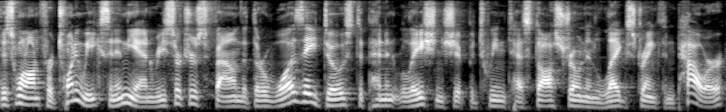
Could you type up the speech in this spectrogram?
This went on for 20 weeks, and in the end, researchers found that there was a dose dependent relationship between testosterone and leg strength and power.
